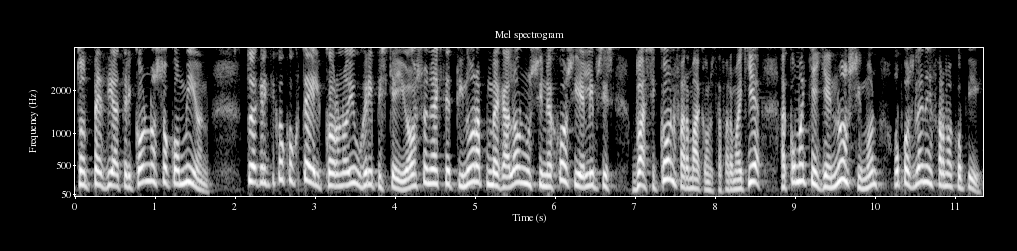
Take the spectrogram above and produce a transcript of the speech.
των παιδιατρικών νοσοκομείων. Το εκρηκτικό κοκτέιλ κορονοϊού, γρήπης και ιώσεων έρχεται την ώρα που μεγαλώνουν συνεχώς οι ελλείψεις βασικών φαρμάκων στα φαρμακεία, ακόμα και γενώσιμων, όπως λένε οι φαρμακοποιοί.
